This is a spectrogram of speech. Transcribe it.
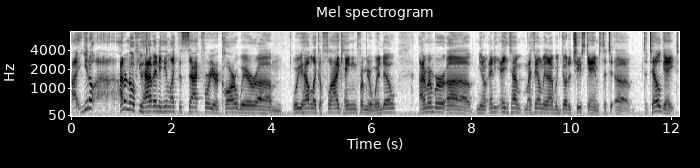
I, you know, I don't know if you have anything like this, Zach, for your car where um, where you have like a flag hanging from your window I remember, uh, you know, any anytime my family and I would go to Chiefs games to uh, to tailgate,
